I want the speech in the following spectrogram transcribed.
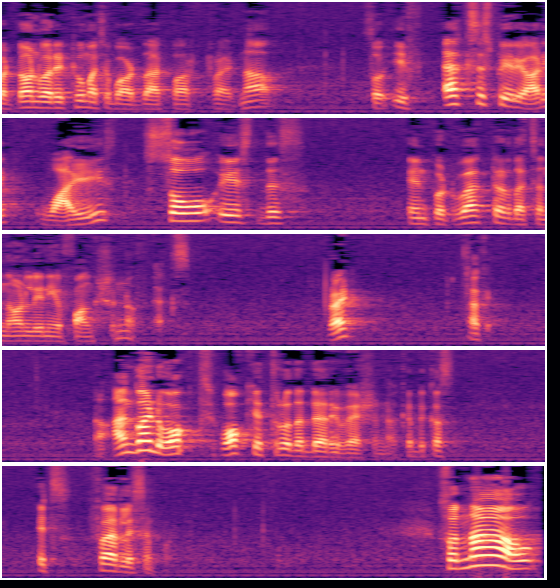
but don't worry too much about that part right now. So if x is periodic, y is, so is this input vector that's a nonlinear function of x. Right? Okay. Now I'm going to walk walk you through the derivation, okay, because it's fairly simple. So now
